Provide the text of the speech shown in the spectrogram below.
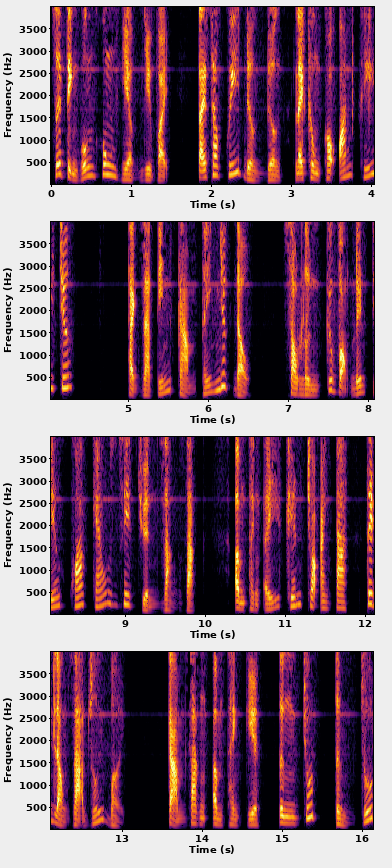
Dưới tình huống hung hiểm như vậy, tại sao quý đường đường lại không có oán khí chứ? Thạch Gia Tín cảm thấy nhức đầu, sau lưng cứ vọng đến tiếng khóa kéo di chuyển rằng rặc. Âm thanh ấy khiến cho anh ta thấy lòng dạ rối bời. Cảm giác âm thanh kia từng chút từng chút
